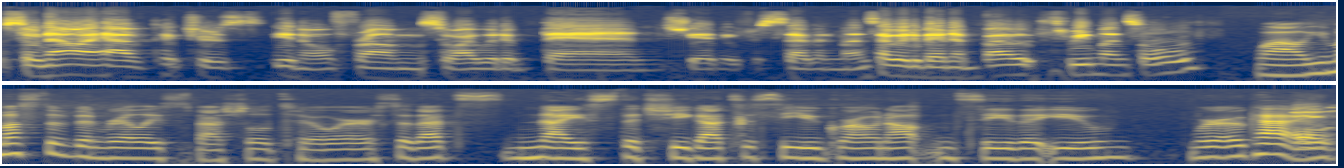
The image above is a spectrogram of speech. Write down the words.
So now I have pictures, you know, from, so I would have been, she had me for seven months. I would have been about three months old. Wow, you must have been really special to her. So that's nice that she got to see you grown up and see that you were okay. Oh,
